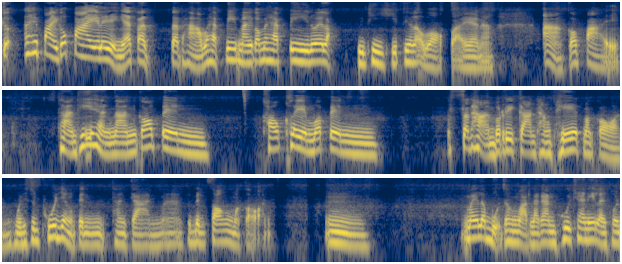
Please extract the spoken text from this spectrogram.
ก็ให้ไปก็ไปอะไรอย่างเงี้ย แต่แต่ถามว่า happy ไหมก็ไม่ happy ด้วยหลักวิธีคิดที่เราบอกไปอะนะอะก็ไป สถานที่แห่งนั้นก็เป็นเขาเคลมว่าเป็น สถานบริการทางเพศมาก่อนโหที่ฉันพูดอย่างเป็นทางการมากคือเป็นซ่องมาก่อน อืม ไม่ระบุจังหวัดละกันพูดแค่นี้หลายคน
